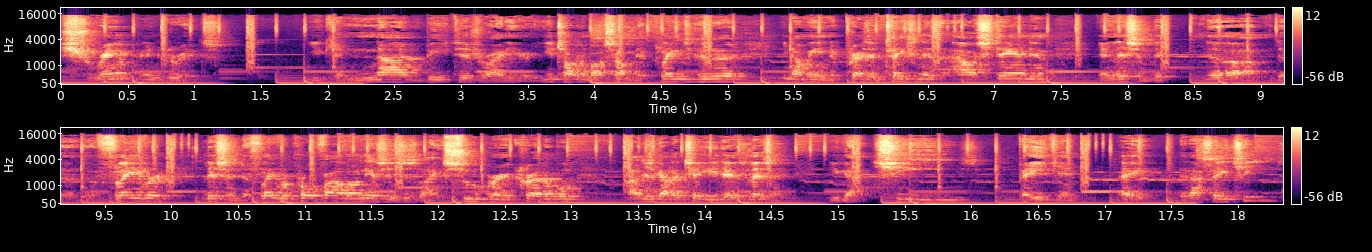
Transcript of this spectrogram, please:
Shrimp and grits. You cannot beat this right here. You're talking about something that plays good, you know what I mean? The presentation is outstanding, and listen, the, the, uh, the, the flavor, listen, the flavor profile on this is just like super incredible. I just gotta tell you this, listen, you got cheese, bacon. Hey, did I say cheese?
